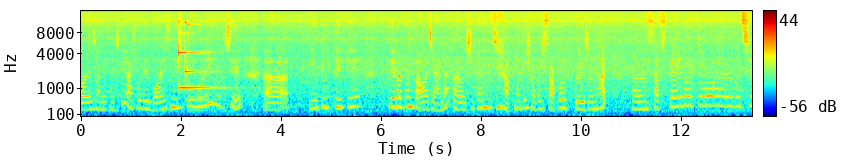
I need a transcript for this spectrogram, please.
বয়স অনেক মিষ্টি। আসলে বয়স মিষ্টি বলেই হচ্ছে ইউটিউব থেকে প্লে বাটন পাওয়া যায় না, কারণ সেখানে হচ্ছে আপনাদের সবার সাপোর্ট প্রয়োজন হয়। কারণ সাবস্ক্রাইবার তো আর হচ্ছে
